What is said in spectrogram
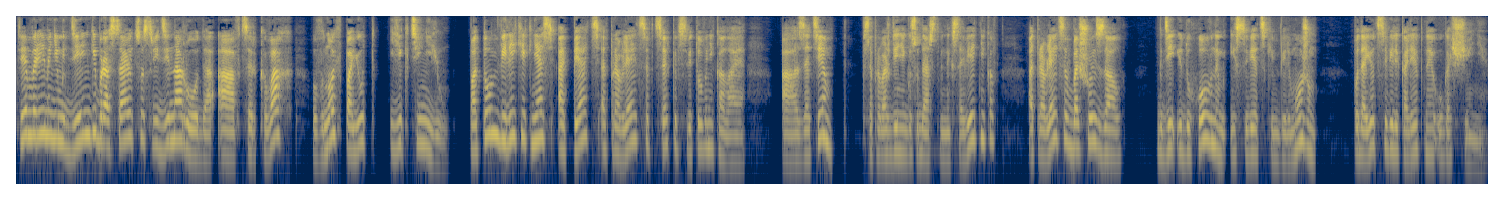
Тем временем деньги бросаются среди народа, а в церквах вновь поют Ектинью. Потом великий князь опять отправляется в церковь святого Николая, а затем в сопровождении государственных советников отправляется в большой зал, где и духовным, и светским вельможам подается великолепное угощение.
